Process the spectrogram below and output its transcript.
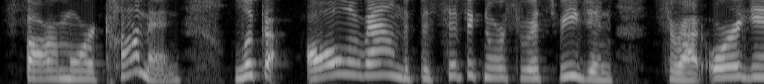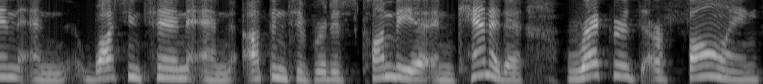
far more common. Look all around the Pacific Northwest region throughout Oregon and Washington and up into British Columbia and Canada. Records are falling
